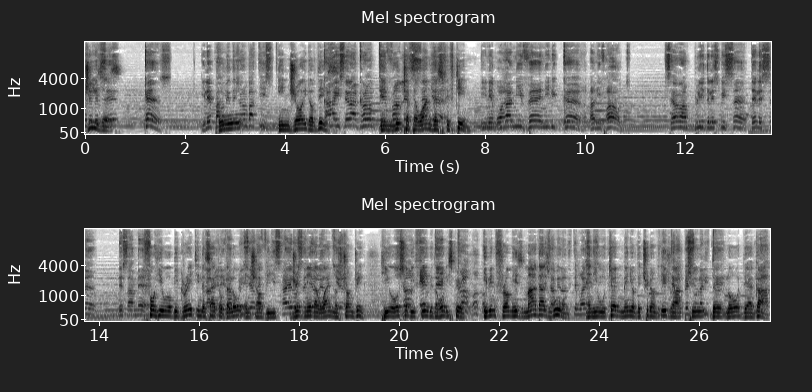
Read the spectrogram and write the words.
Jesus who enjoyed of this in Luke chapter 1 verse 15 Il ne boira ni vin ni liqueur enivrante. Il sera rempli de l'Esprit Saint le de sa mère. For he will be great in the sight of the Lord and shall be drink neither wine nor strong drink. He will also be filled with the Holy Spirit, even from his mother's womb, and he will turn many of the children of Israel to the Lord their God.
